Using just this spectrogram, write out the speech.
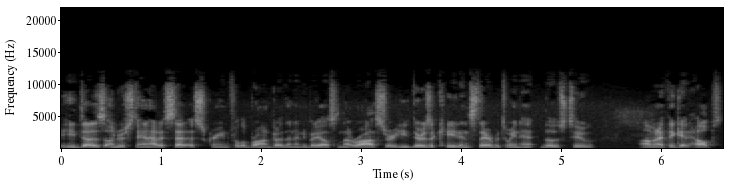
he does understand how to set a screen for LeBron better than anybody else on that roster. He, there's a cadence there between him, those two, um, and I think it helps.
